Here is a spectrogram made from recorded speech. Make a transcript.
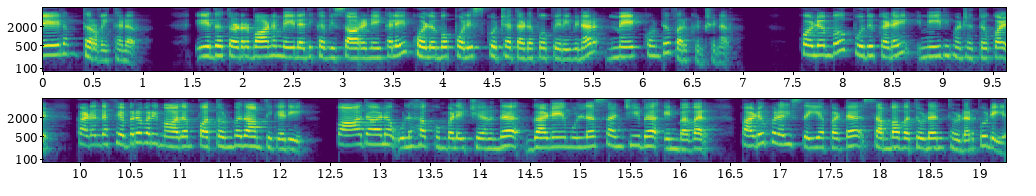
மேலும் தெரிவித்தனர். இது தொடர்பான மேலதிக விசாரணைகளை கொழும்பு போலீஸ் குற்றத்தடுப்பு பிரிவினர் மேற்கொண்டு வருகின்றனர். கொழும்பு புதுக்கடை நீதிமன்றத்துக்குள் கடந்த பிப்ரவரி மாதம் பத்தொன்பதாம் தேதி பாதாள உலக கும்பலைச் சேர்ந்த கணேமுள்ள சஞ்சீவ என்பவர் படுகொலை செய்யப்பட்ட சம்பவத்துடன் தொடர்புடைய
